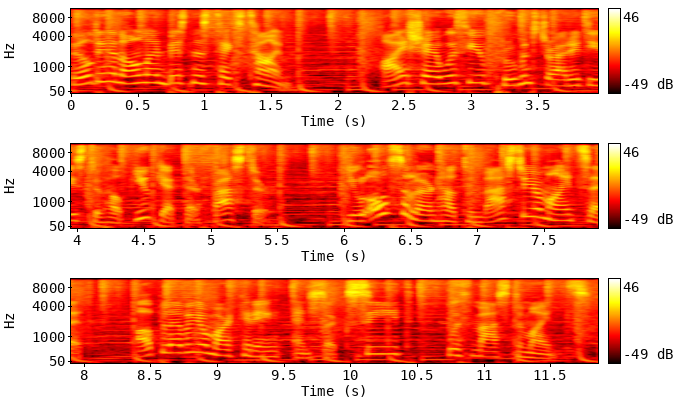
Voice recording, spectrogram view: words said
Building an online business takes time. I share with you proven strategies to help you get there faster. You'll also learn how to master your mindset, uplevel your marketing, and succeed with masterminds.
